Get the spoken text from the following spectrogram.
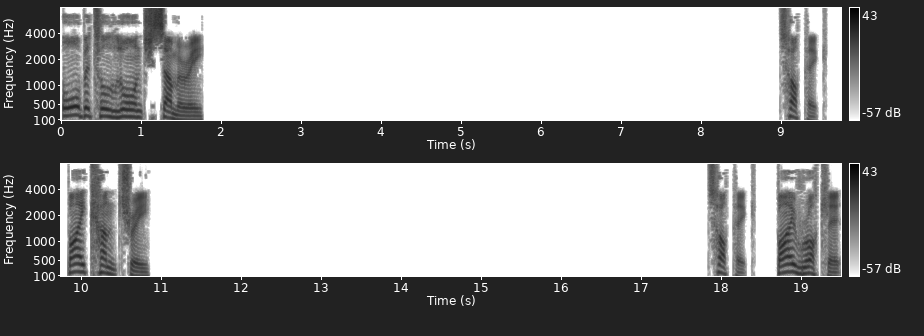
Orbital launch summary. Topic: By country. Topic: By rocket.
